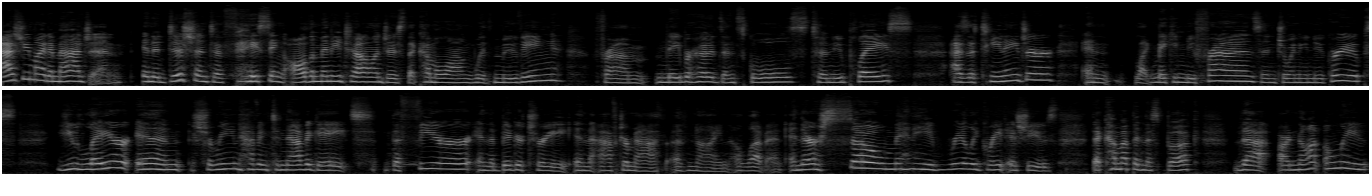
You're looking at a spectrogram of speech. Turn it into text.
as you might imagine, in addition to facing all the many challenges that come along with moving from neighborhoods and schools to a new place as a teenager and like making new friends and joining new groups, you layer in Shireen having to navigate the fear and the bigotry in the aftermath of 9 11. And there are so many really great issues that come up in this book that are not only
